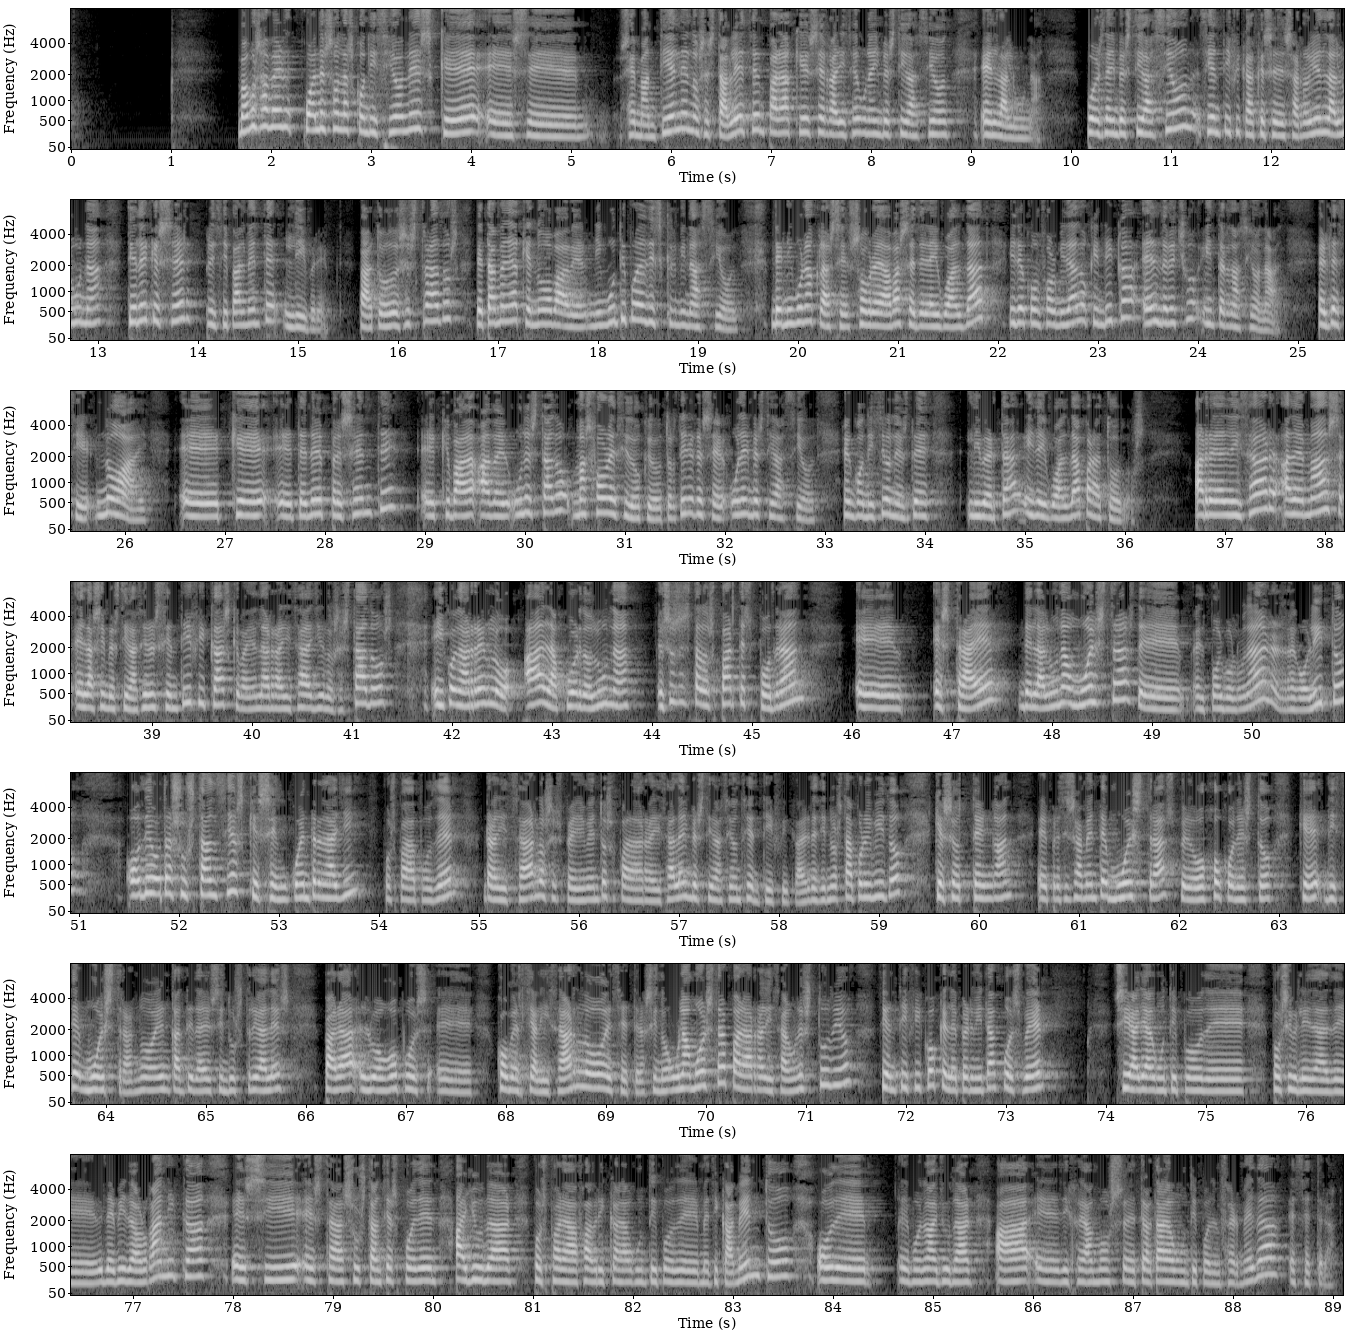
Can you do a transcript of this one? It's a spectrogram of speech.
Vamos a ver cuáles son las condiciones que se, se mantienen se establecen para que se realice una investigación en la Luna. Pues la investigación científica que se desarrolla en la Luna tiene que ser principalmente libre para todos los estrados, de tal manera que no va a haber ningún tipo de discriminación de ninguna clase sobre la base de la igualdad y de conformidad a lo que indica el derecho internacional. Es decir, no hay eh, que eh, tener presente eh, que va a haber un Estado más favorecido que otro. Tiene que ser una investigación en condiciones de libertad y de igualdad para todos. A realizar además las investigaciones científicas que vayan a realizar allí los estados y con arreglo al acuerdo Luna, esos estados partes podrán eh, extraer de la Luna muestras del polvo lunar, el regolito, o de otras sustancias que se encuentren allí pues para poder realizar los experimentos o para realizar la investigación científica. Es decir, no está prohibido que se obtengan eh, precisamente muestras, pero ojo con esto que dice muestras, no en cantidades industriales para luego pues, eh, comercializarlo, etcétera, sino una muestra para realizar un estudio científico que le permita pues, ver si hay algún tipo de posibilidad de, vida orgánica, eh, si estas sustancias pueden ayudar pues, para fabricar algún tipo de medicamento o de eh, bueno, ayudar a, digamos, tratar algún tipo de enfermedad, etcétera.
